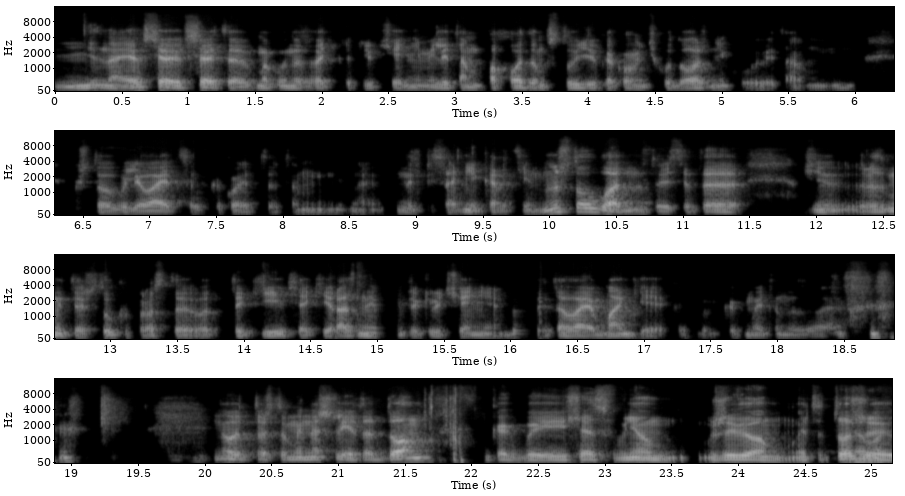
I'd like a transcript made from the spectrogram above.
не знаю, я все, все это могу назвать приключением. Или там походом в студию какому-нибудь художнику, или там что выливается в какое-то там, не знаю, написание картин. Ну, что угодно. То есть это очень размытая штука, просто вот такие всякие разные приключения. Бытовая магия, как, бы, как мы это называем. Ну, вот то, что мы нашли этот дом, как бы и сейчас в нем живем, это тоже,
